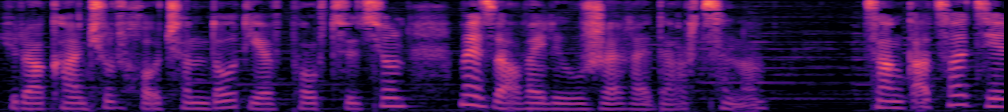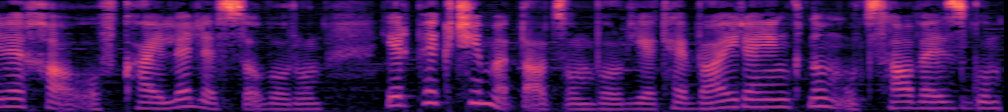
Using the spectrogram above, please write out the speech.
յուրաքանչյուր խոչընդոտ եւ փորձություն մեզ ավելի ուժեղ է դարձնում։ Ցանկացած երեխա, ով քայլել է սովորում, երբեք չի մտածում, որ եթե վայր է ընկնում ու ցավ է զգում,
